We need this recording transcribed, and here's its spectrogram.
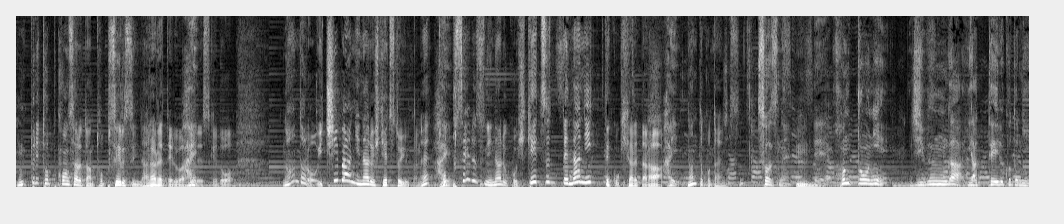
本当にトップコンサルタントトップセールスになられてるわけですけど、なんだろう一番になる秘訣というかね、はい。トップセールスになるこう秘訣って何ってこう聞かれたら、はい。なんて答えます？そうですね、うん。えー本当に自分がやっていることに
